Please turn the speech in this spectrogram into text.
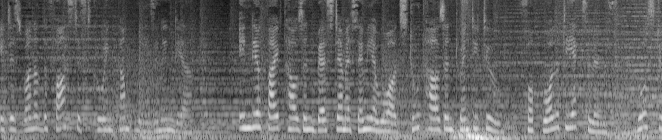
it is one of the fastest growing companies in India. India 5000 Best MSME Awards 2022 for quality excellence goes to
